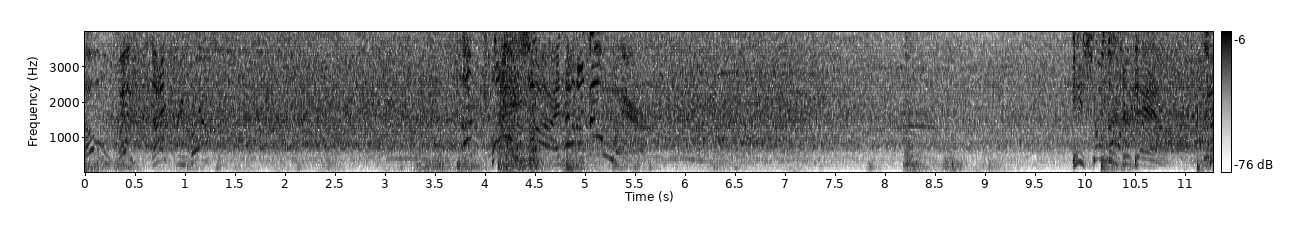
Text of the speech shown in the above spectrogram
Oh, wait, nice reversal. A clothesline out of nowhere. His shoulders are down. Two.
